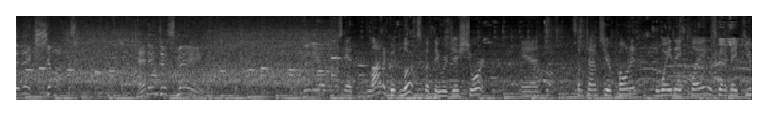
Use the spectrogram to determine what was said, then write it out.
The Knicks shocked and in dismay. Had a lot of good looks, but they were just short. And sometimes your opponent, the way they play, is going to make you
